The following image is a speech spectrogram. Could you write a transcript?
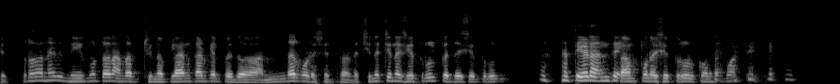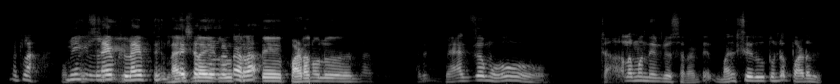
శత్రువు అనేది నీకుంటారు. అందరు చిన్న ప్లాన్ కాడికి పెద్ద అందరు కూడా శత్రువు అంటే చిన్న చిన్న శత్రువులు పెద్ద శత్రువులు. తేడా అంతే. సంపూర్ణ శత్రువులు కొంతమంది. అట్లా. మీకు లైఫ్ లైఫ్ లైఫ్లో ఎదుగుతుంటే పడనులు అది మ్యాక్సిమం చాలా మంది ఏం చేస్తారు అంటే మనిషి ఎదుగుతుంటే పడదు.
